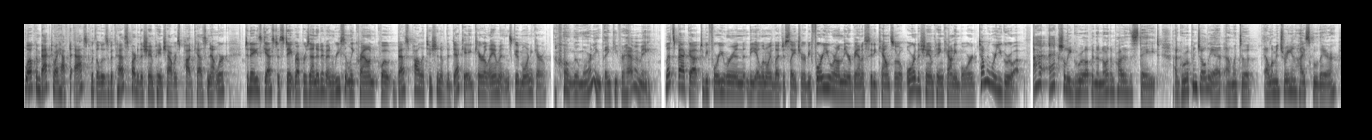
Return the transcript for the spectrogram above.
Welcome back to I Have to Ask with Elizabeth Hess, part of the Champagne Showers Podcast Network. Today's guest is State Representative and recently crowned, quote, Best Politician of the Decade, Carol Ammons. Good morning, Carol. Well, good morning. Thank you for having me. Let's back up to before you were in the Illinois legislature, before you were on the Urbana City Council or the Champaign County Board. Tell me where you grew up. I actually grew up in the northern part of the state. I grew up in Joliet. I went to elementary and high school there.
